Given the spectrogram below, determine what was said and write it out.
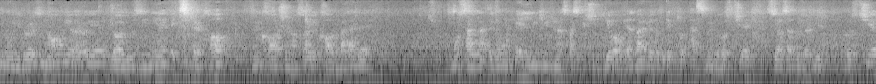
نولیبرالیسم نامی برای جایگزینی اکسپرت ها این کارشناس های کاربلد مسلط به اون علمی که می‌تونه از پس پیچیدگی واقعیت بر بیاد بگه تصمیم درست چیه سیاست گذاری درست چیه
